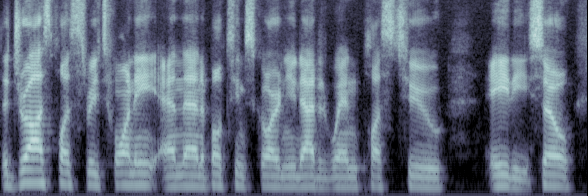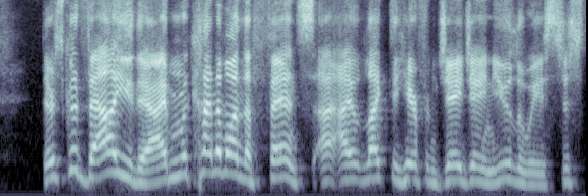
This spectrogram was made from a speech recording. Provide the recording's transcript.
The draw is plus 320. And then both teams score and United win plus 280. So there's good value there. I'm kind of on the fence. I, I would like to hear from JJ and you, Luis. Just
